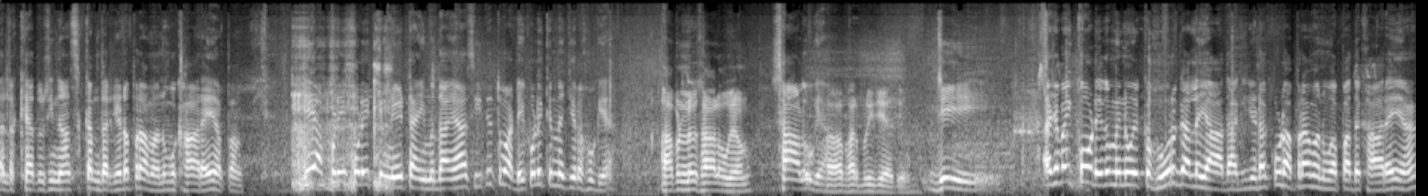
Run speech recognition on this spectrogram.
ਰੱਖਿਆ ਤੁਸੀਂ ਨਾ ਸਿਕੰਦਰ ਜਿਹੜਾ ਭਰਾਵਾਂ ਨੂੰ ਵਿਖਾ ਰਹੇ ਆਪਾਂ ਇਹ ਆਪਣੇ ਕੋਲੇ ਕਿੰਨੇ ਟਾਈਮ ਦਾ ਆਇਆ ਸੀ ਤੇ ਤੁਹਾਡੇ ਕੋਲੇ ਕਿੰਨਾ ਚਿਰ ਹੋ ਗਿਆ? ਆਪਣੇ ਲਈ ਸਾਲ ਹੋ ਗਿਆ ਹੁਣ। ਸਾਲ ਹੋ ਗਿਆ। ਹਾਂ ਫਰਵਰੀ ਚ ਆਇਆ ਸੀ ਉਹ। ਜੀ। ਅੱਛਾ ਬਾਈ ਘੋੜੇ ਤੋਂ ਮੈਨੂੰ ਇੱਕ ਹੋਰ ਗੱਲ ਯਾਦ ਆ ਗਈ ਜਿਹੜਾ ਘੋੜਾ ਭਰਾਵਾਂ ਨੂੰ ਆਪਾਂ ਦਿਖਾ ਰਹੇ ਆ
